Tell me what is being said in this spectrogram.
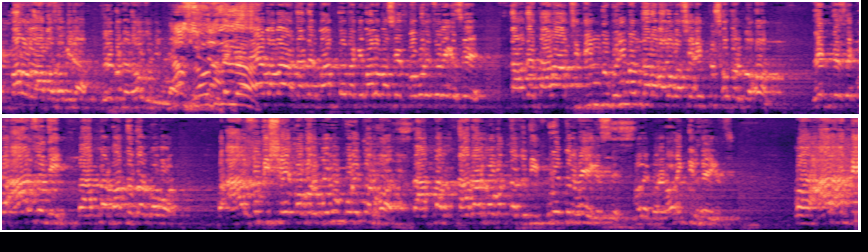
একবারও। হ্যাঁ বাবা যাদের বাপ দাদাকে ভালোবাসে কবরে চলে গেছে। তাদের তারা আছে বিন্দু পরিমাণ দ্বারা ভালোবাসেন একটু সতর্ক হন। লিখতেছে আর যদি আপনার দাদার কবর আর যদি সে কবর বহু পুরাতন হয় তা আপনার দাদার কবরটা যদি পুরাতন হয়ে গেছে মনে করেন অনেকদিন হয়ে গেছে। হাড় হাড্ডি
